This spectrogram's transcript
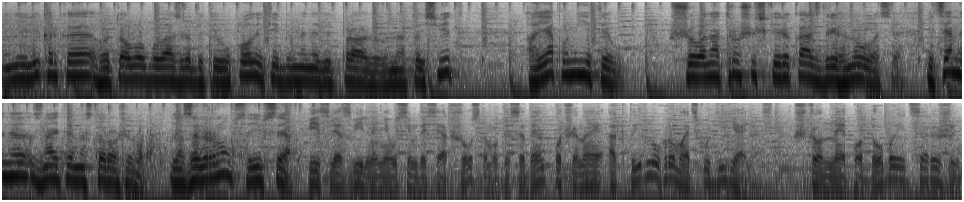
Мені лікарка готова була зробити укол, який би мене відправив на той світ. А я помітив, що вона трошечки рука здригнулася. І це мене, знаєте, насторожило. Я завернувся і все. Після звільнення у 76-му дисидент починає активну громадську діяльність, що не подобається режиму.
